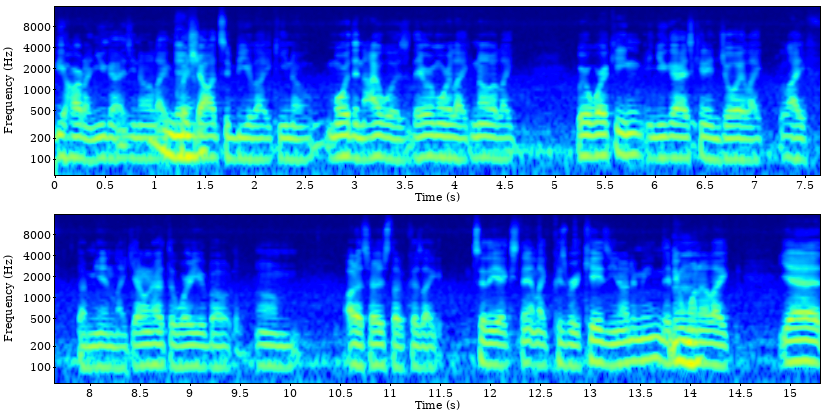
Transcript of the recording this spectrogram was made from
be hard on you guys. You know, like push y'all to be like you know more than I was. They were more like no like, we're working and you guys can enjoy like life. I mean like you don't have to worry about um, all this other stuff because like to the extent like because we're kids, you know what I mean. They didn't Mhm. want to like, yeah,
